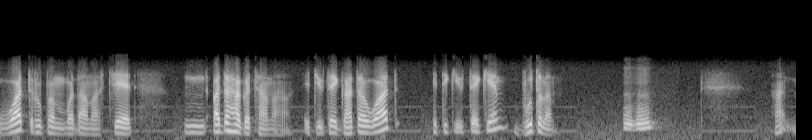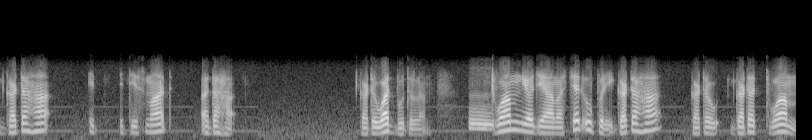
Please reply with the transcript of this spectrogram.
वत् रूपं वदामश्चेत् अधः गच्छामः। इत्युक्ते घटवत् इत्युक्ते किं? भूतलं हम्म, हा, घटः इत्- इत्यस्मात् अधः। घटवत् भूतलं हम्म, त्वं योजयामश्चेत् उपरि। घटः घट घटत्वं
